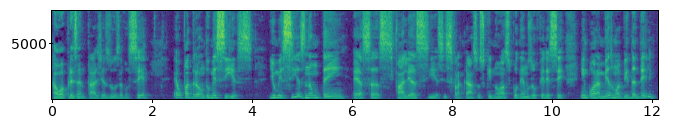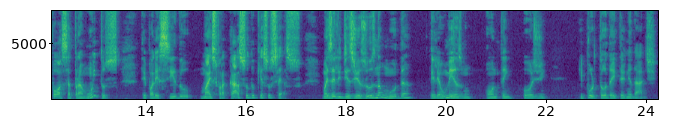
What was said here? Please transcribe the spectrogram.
ao apresentar Jesus a você é o padrão do Messias. E o Messias não tem essas falhas e esses fracassos que nós podemos oferecer, embora mesmo a vida dele possa, para muitos, ter parecido mais fracasso do que sucesso. Mas ele diz: Jesus não muda, ele é o mesmo, ontem, hoje e por toda a eternidade.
